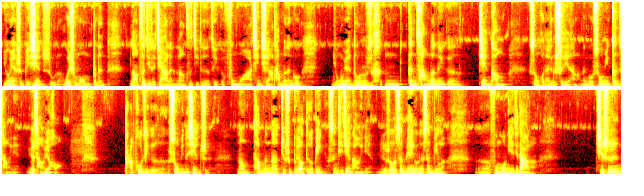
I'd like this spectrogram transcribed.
永远是被限制住的？为什么我们不能让自己的家人、让自己的这个父母啊、亲戚啊，他们能够？永远都是很嗯更长的那个健康生活在这个世界上，能够寿命更长一点，越长越好。打破这个寿命的限制，让他们呢就是不要得病，身体健康一点。比如说身边有人生病了，呃，父母年纪大了，其实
